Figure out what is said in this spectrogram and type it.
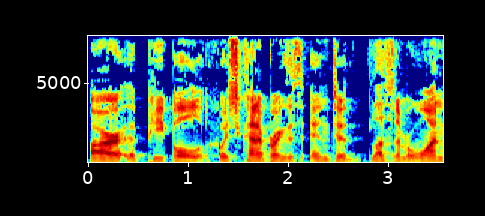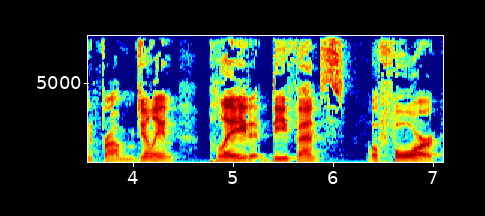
are the people which kind of brings us into lesson number one from Jilliene played defense before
